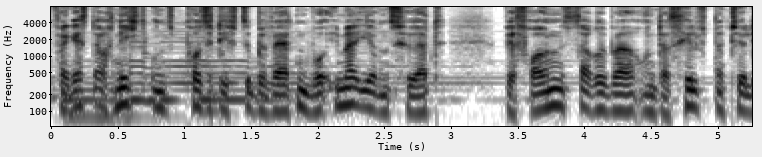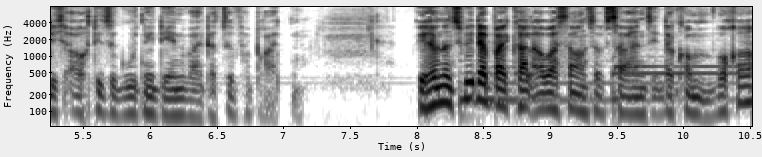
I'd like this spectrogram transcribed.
Vergesst auch nicht, uns positiv zu bewerten, wo immer ihr uns hört. Wir freuen uns darüber und das hilft natürlich auch, diese guten Ideen weiter zu verbreiten. Wir hören uns wieder bei Karl Auer Sounds of Science in der kommenden Woche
